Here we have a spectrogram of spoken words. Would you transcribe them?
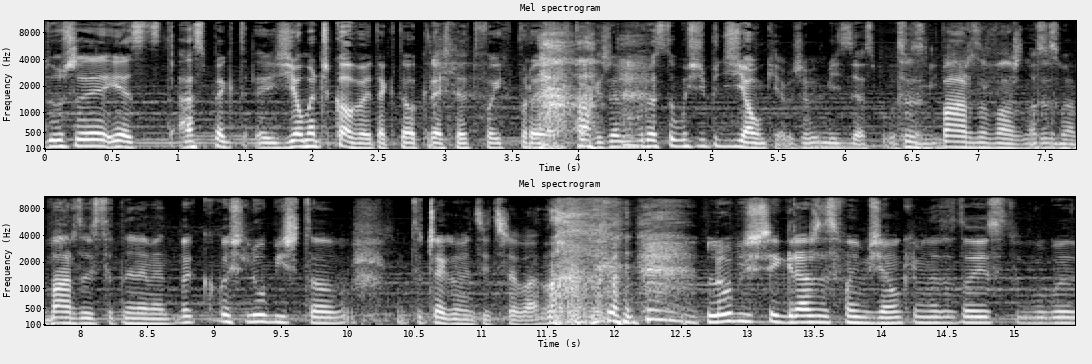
duży jest aspekt e, ziomeczkowy, tak to określę w twoich projektach, że po prostu musisz być ziomkiem, żeby mieć zespół. To jest bardzo ważne, to jest osobami. bardzo istotny element. Bo jak kogoś lubisz, to, to czego więcej trzeba? No. lubisz się i grasz ze swoim ziomkiem, no to to jest w ogóle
